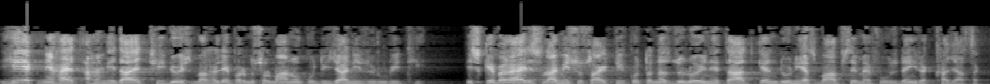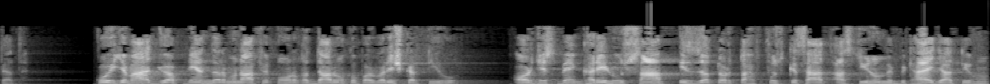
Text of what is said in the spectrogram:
یہ ایک نہایت اہم ہدایت تھی جو اس مرحلے پر مسلمانوں کو دی جانی ضروری تھی۔ اس کے بغیر اسلامی سوسائٹی کو تنزل و انحطاط کے اندرونی اسباب سے محفوظ نہیں رکھا جا سکتا تھا۔ کوئی جماعت جو اپنے اندر منافقوں اور غداروں کو پرورش کرتی ہو اور جس میں گھریلو سانپ، عزت اور تحفظ کے ساتھ آستینوں میں بٹھائے جاتے ہوں،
